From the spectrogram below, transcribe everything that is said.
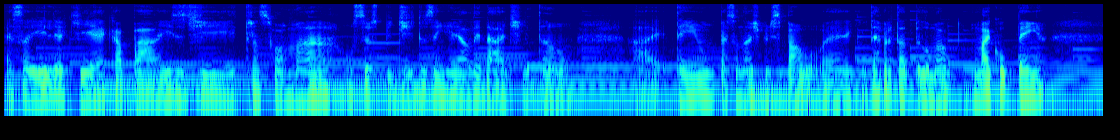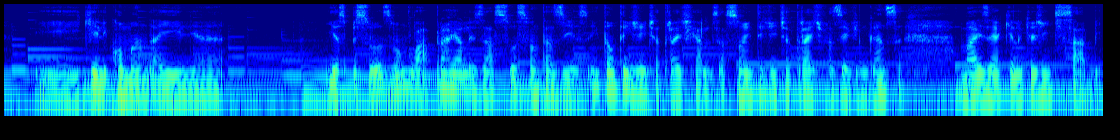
Essa ilha que é capaz de transformar os seus pedidos em realidade. Então, tem um personagem principal é, interpretado pelo Michael Penha e que ele comanda a ilha e as pessoas vão lá para realizar suas fantasias. Então tem gente atrás de realizações, tem gente atrás de fazer vingança, mas é aquilo que a gente sabe.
